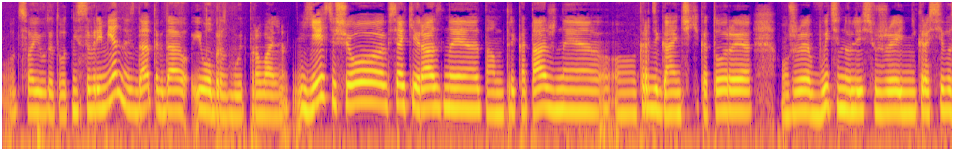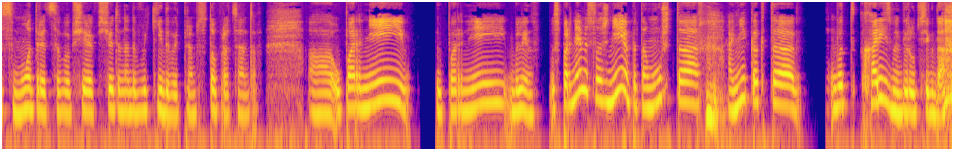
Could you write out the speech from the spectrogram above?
вот свою вот эту вот несовременность, да, тогда и образ будет провальным. Есть еще всякие разные там трикотажные э, кардиганчики, которые уже вытянулись, уже некрасиво смотрятся, вообще все это надо выкидывать прям сто процентов. Э, у парней у парней, блин, с парнями сложнее, потому что они как-то вот харизмы берут всегда.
